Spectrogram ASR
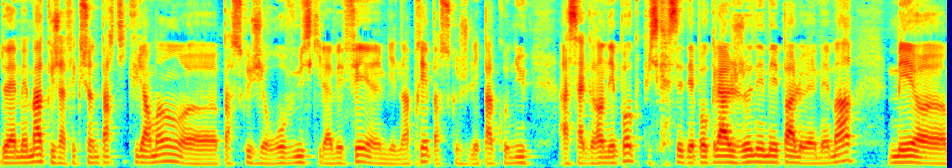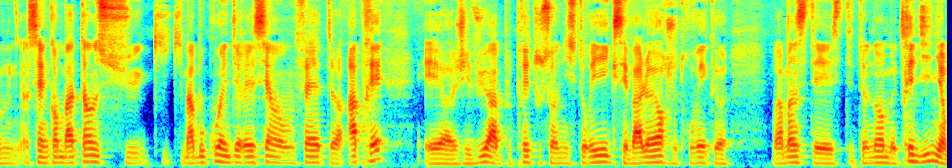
de MMA que j'affectionne particulièrement euh, parce que j'ai revu ce qu'il avait fait hein, bien après, parce que je ne l'ai pas connu à sa grande époque, puisqu'à cette époque-là, je n'aimais pas le MMA. Mais euh, c'est un combattant qui, m'a beaucoup intéressé en fait après. Et euh, j'ai vu à peu près tout son historique, ses valeurs. Je trouvais que vraiment c'était un homme très digne,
